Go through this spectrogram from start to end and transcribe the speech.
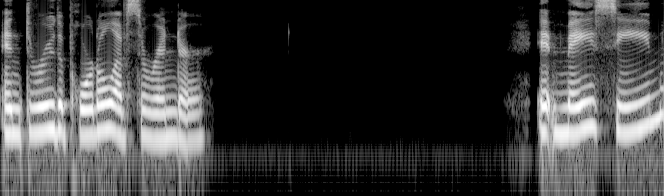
and through the portal of surrender. It may seem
